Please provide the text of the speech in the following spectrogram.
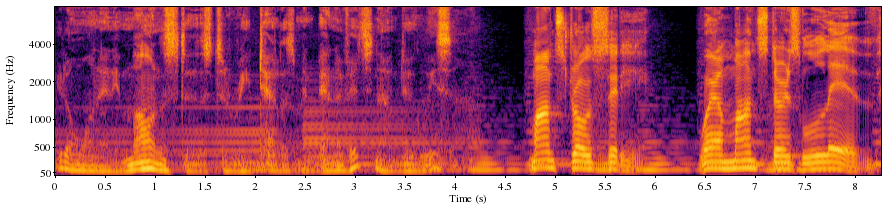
You don't want any monsters to reap talisman benefits, now do we, son? Monstro City, where monsters live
